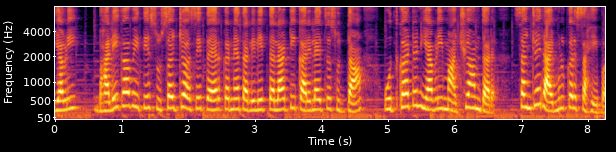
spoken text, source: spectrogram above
यावेळी भालेगाव येथे सुसज्ज असे तयार करण्यात आलेले तलाठी कार्यालयाचं सुद्धा उद्घाटन यावेळी माजी आमदार संजय रायमुलकर साहेब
